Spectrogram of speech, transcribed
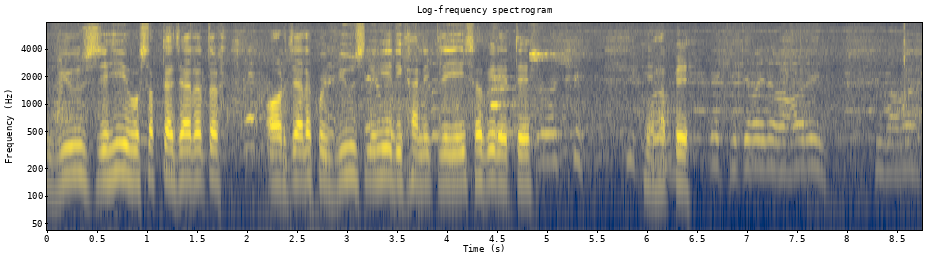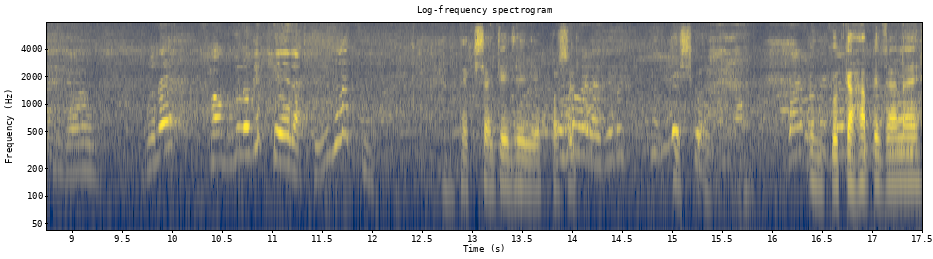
व्यूज़ यही हो सकता है ज़्यादातर। और ज़्यादा कोई व्यूज़ नहीं है दिखाने के लिए यही सभी रहते हैं। यहाँ पे। एक्साइटेड है ये पर्सन इसको उनको कहाँ पे जाना है?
